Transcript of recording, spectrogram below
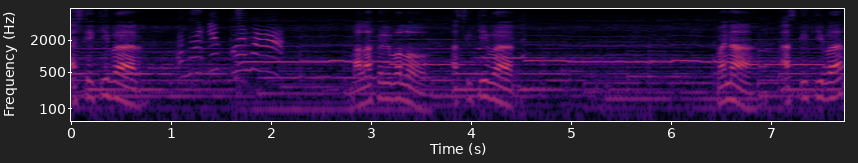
আজকে কি বার বালা করে বলো আজকে কি বার ময়না আজকে কি বার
